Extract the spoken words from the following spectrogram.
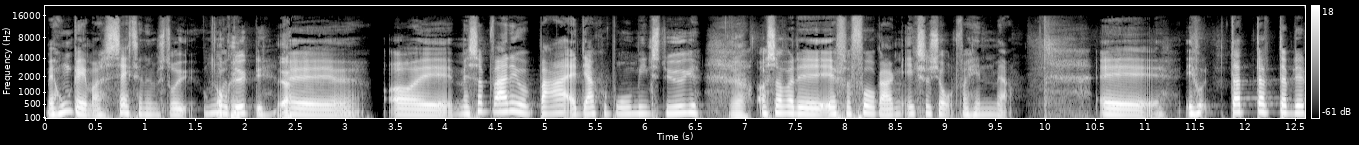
Men hun gav mig satan med stryg. Hun var Okay, dygtig. Øh, og, øh, men så var det jo bare, at jeg kunne bruge min styrke. Ja. Og så var det efter få gange ikke så sjovt for hende mere. Øh, der, der, der, blev,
